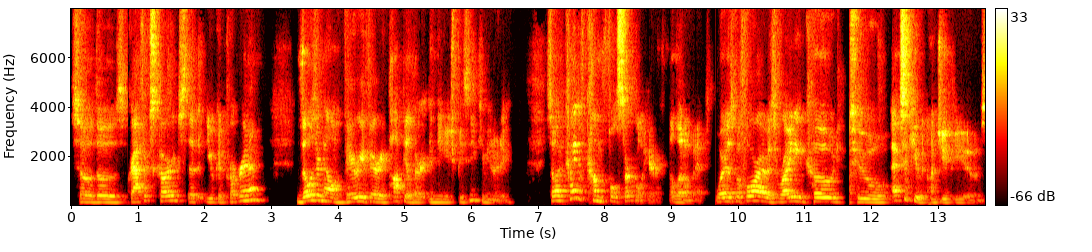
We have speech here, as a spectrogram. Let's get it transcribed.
So those graphics cards that you could program, those are now very, very popular in the HPC community. So I've kind of come full circle here a little bit. Whereas before I was writing code to execute on GPUs,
